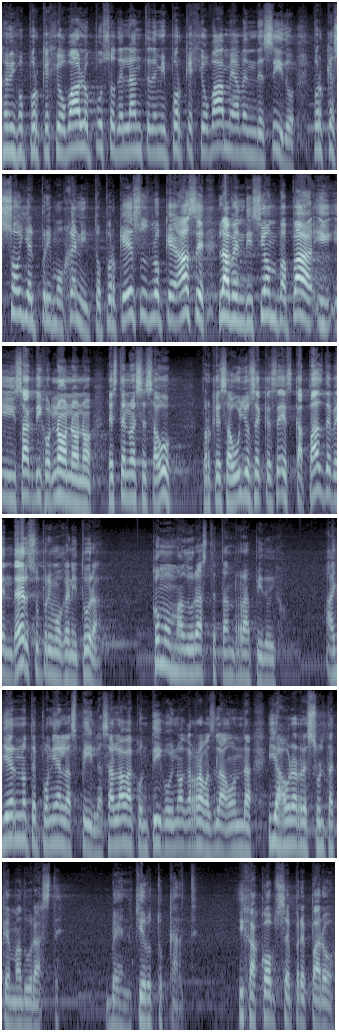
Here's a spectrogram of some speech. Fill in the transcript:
Le dijo, porque Jehová lo puso delante de mí, porque Jehová me ha bendecido, porque soy el primogénito, porque eso es lo que hace la bendición, papá. Y, Isaac dijo, no, no, no, este no es Esaú, porque Esaú yo sé que es capaz de vender su primogenitura. ¿Cómo maduraste tan rápido, hijo? Ayer no te ponían las pilas, hablaba contigo y no agarrabas la onda, y ahora resulta que maduraste. Ven, quiero tocarte. Y Jacob se preparó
